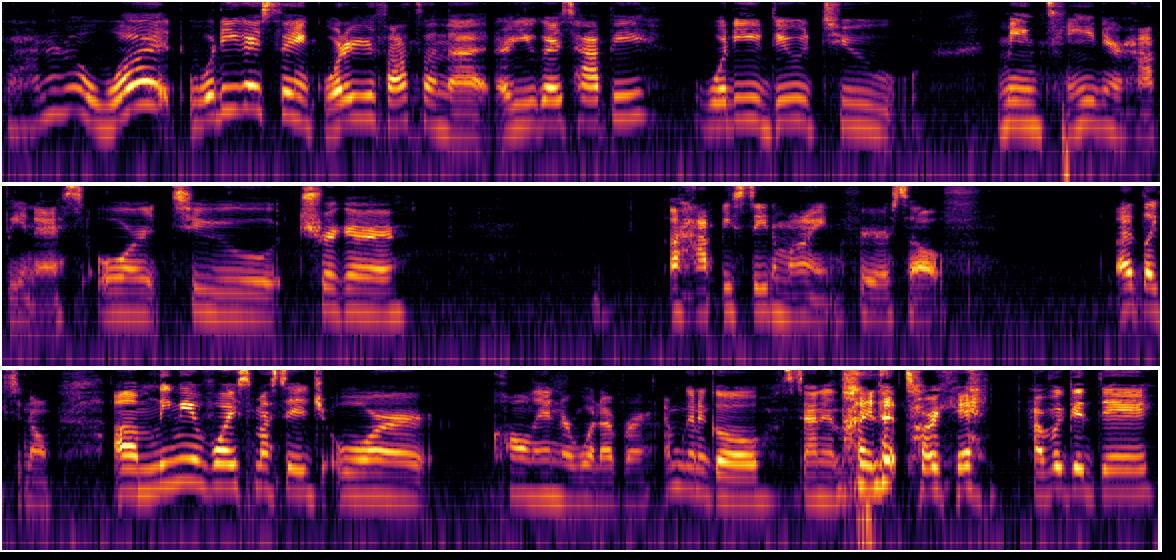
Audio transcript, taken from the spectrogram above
But I don't know. What what do you guys think? What are your thoughts on that? Are you guys happy? What do you do to maintain your happiness or to trigger a happy state of mind for yourself? I'd like to know. Um, leave me a voice message or call in or whatever. I'm gonna go stand in line at Target. Have a good day.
